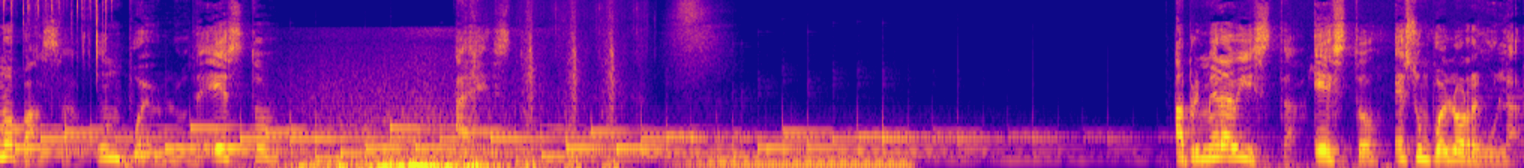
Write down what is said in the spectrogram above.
¿Cómo pasa un pueblo de esto a esto? A primera vista, esto es un pueblo regular,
